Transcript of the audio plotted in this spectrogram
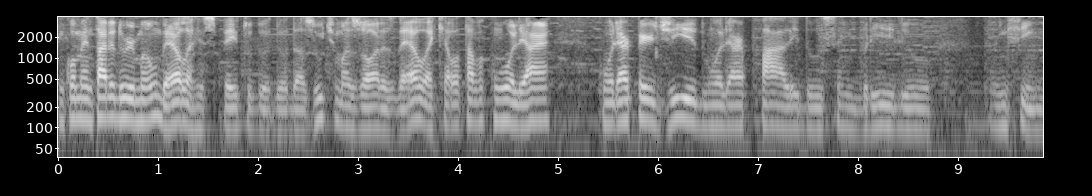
Um comentário do irmão dela a respeito do, do, das últimas horas dela é que ela estava com um olhar com um olhar perdido, um olhar pálido, sem brilho, enfim,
